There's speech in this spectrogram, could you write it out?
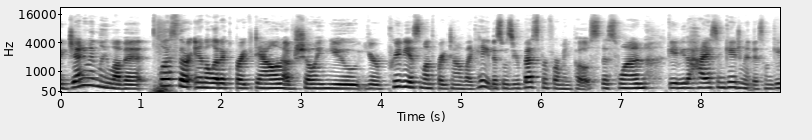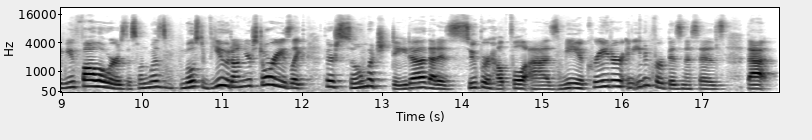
I genuinely love it. Plus their analytic breakdown of showing you your previous month breakdown of like, hey, this was your best performing post. This one gave you the highest engagement. This one gave you followers. This one was most viewed on your stories. Like there's so much data that is super helpful as me, a creator, and even for businesses that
